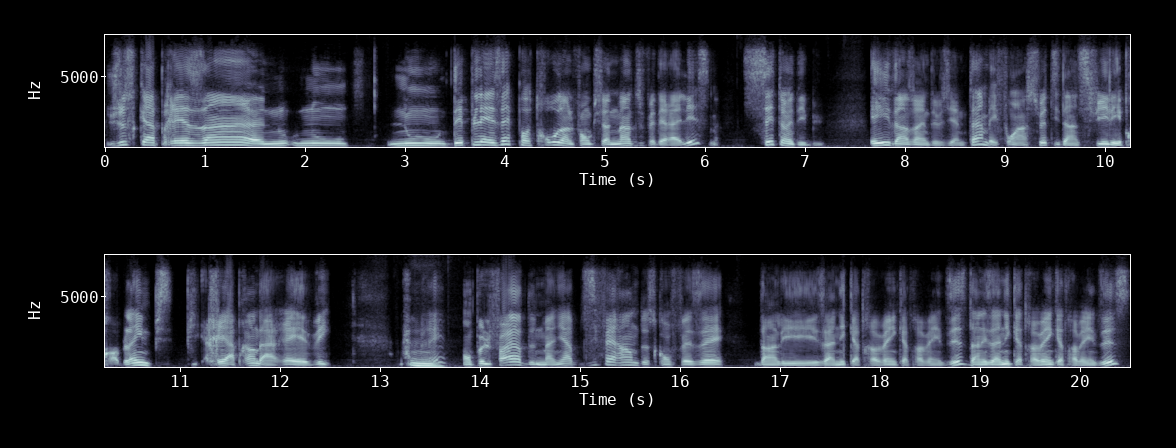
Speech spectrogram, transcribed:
jusqu'à présent, euh, nous, nous, nous déplaisait pas trop dans le fonctionnement du fédéralisme, c'est un début. Et dans un deuxième temps, ben, il faut ensuite identifier les problèmes puis, réapprendre à rêver. Après, hmm. on peut le faire d'une manière différente de ce qu'on faisait dans les années 80-90. Dans les années 80-90,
